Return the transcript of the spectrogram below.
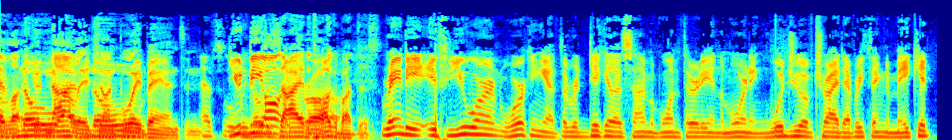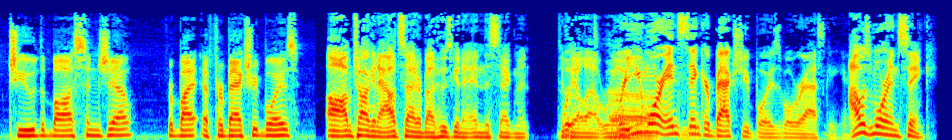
have a lot no- of good knowledge no- on boy bands and Absolutely You'd be no all- desire to talk about this. Randy, if you weren't working at the ridiculous time of 1.30 in the morning, would you have tried everything to make it to the Boston show for Bi- uh, for Backstreet Boys? Oh, I'm talking to outsider about who's going to end the segment to bail out Roy. Were you more NSYNC or Backstreet Boys? Is what we're asking here. I was more NSYNC,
